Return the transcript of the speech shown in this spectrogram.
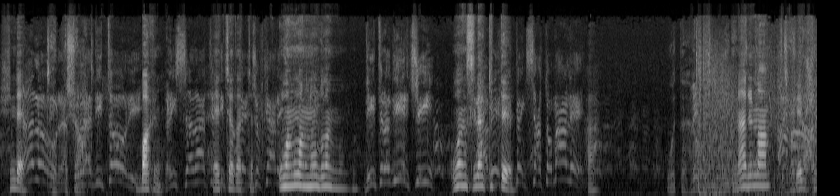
Şimdi bakın. Headshot atacağım. Ulan ulan ne oldu lan ne oldu? Ulan silah gitti. Ha. What the hell? Ne yapıyorsun lan? Gel bir şey.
